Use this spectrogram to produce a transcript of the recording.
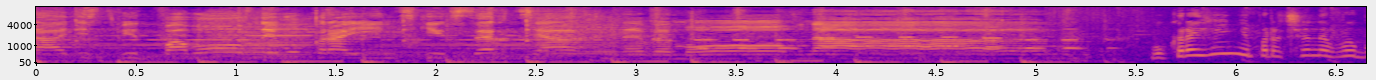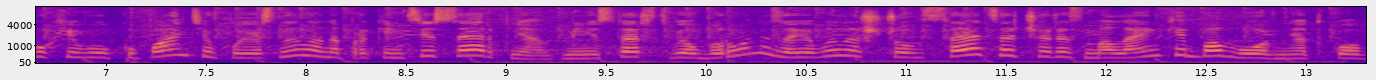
Радість від бавовни в українських серцях невимовна. В Україні причини вибухів окупантів пояснили наприкінці серпня. В міністерстві оборони заявили, що все це через маленьке бавовнятко.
